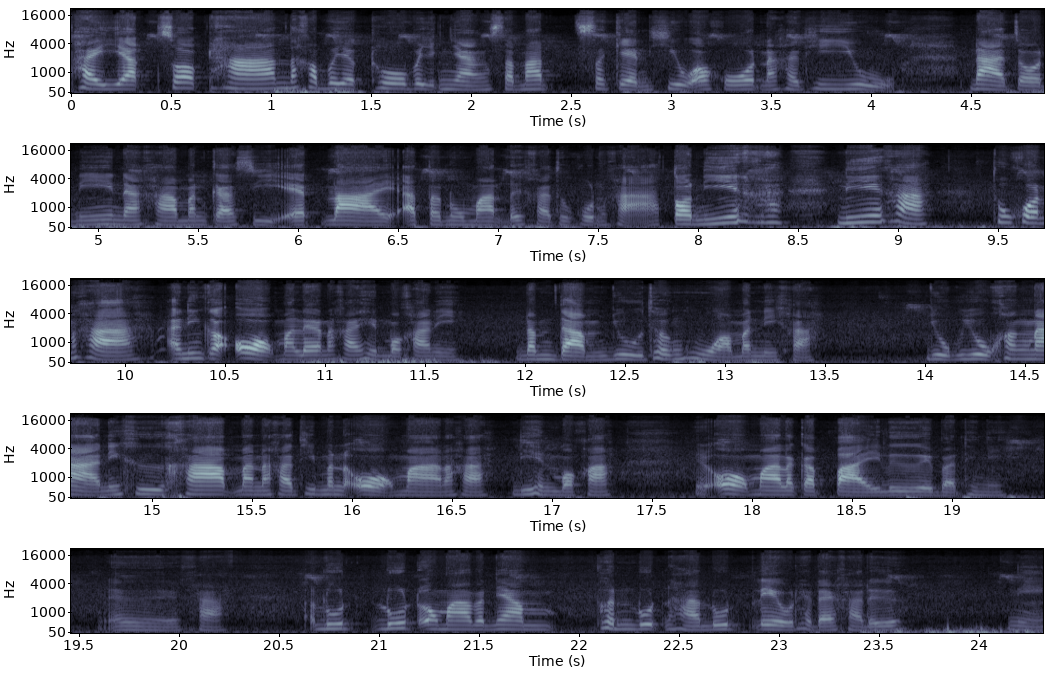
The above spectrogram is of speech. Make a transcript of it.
ใครอยากสอบถามนะคะบอยากโทรไปอย่างย่างสามารถสแกน QR code นะคะ ที่อยู่หน้าจอนี้นะคะ มันก็สีแอดไลน์อัตโนมัติเลยค่ะ ทุกคนค่ะ ตอนนี้นะคะนี่ค่ะ ทุกคนค่ะ อันนี้ก็ออกมาแล้วนะคะ เห็นบอกคะนี่ ดำๆอยู่เทิงหัวมันนี่ค่ะอยู่อยู่ข้างหน้านี่คือคราบมันนะคะ ที่มันออกมานะคะดีเห็นบอกคะเห็นออกมาแล้วก็ไปเลยบัดทีนี้ เออค่ะรุดรุดออกมาบัดยามเพิ่นรุดหารุดเร็วเท่าใดค่ะเด้อนี่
